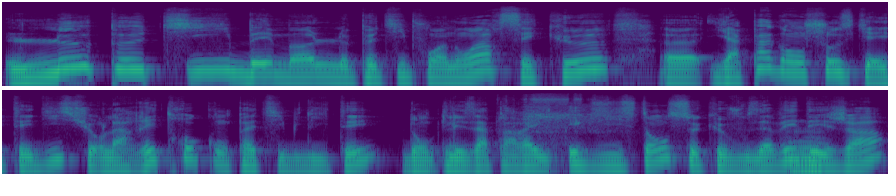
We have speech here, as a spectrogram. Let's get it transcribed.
Le petit bémol, le petit point noir, c'est que euh, il n'y a pas grand-chose qui a été dit sur la rétrocompatibilité. Donc, les appareils existants, ce que vous avez mmh. déjà,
